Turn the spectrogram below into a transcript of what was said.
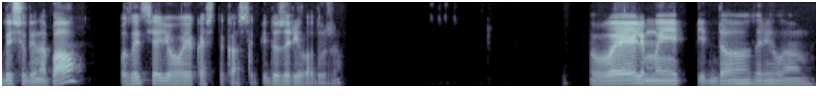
Туди-сюди напав. Позиція його якась така собі підозріла дуже. Вельми підозріла.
